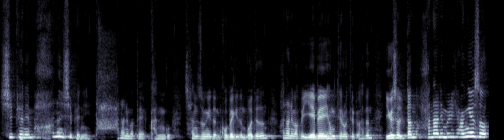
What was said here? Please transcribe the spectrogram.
시편의 많은 시편이 다 하나님 앞에 간구, 찬송이든 고백이든 뭐든 하나님 앞에 예배의 형태로 하든 이것을 일단 하나님을 향해서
